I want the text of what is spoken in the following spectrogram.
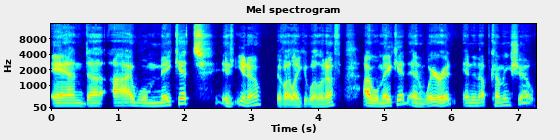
And uh, I will make it, if, you know, if I like it well enough, I will make it and wear it in an upcoming show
